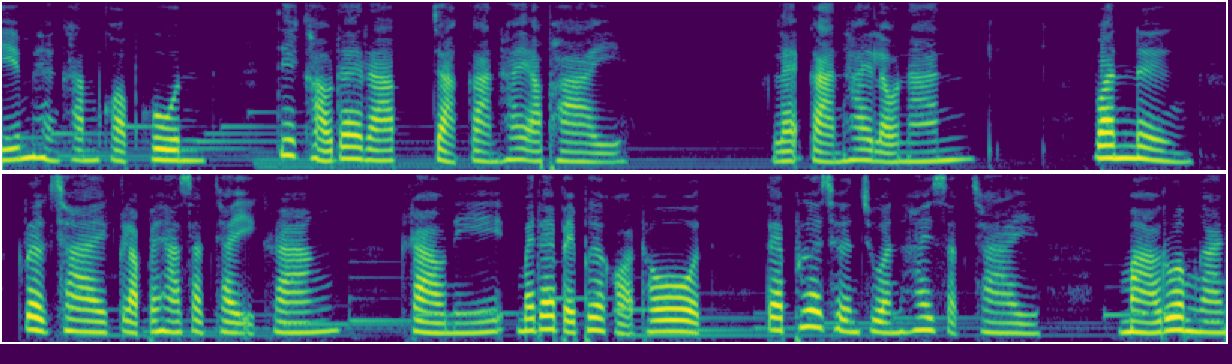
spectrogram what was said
ยิ้มแห่งคำขอบคุณ ที่เขาได้รับจากการให้อภัย และการให้เหล่านั้น วันหนึ่ง เกลือกชัยกลับไปหาศักชัยอีกครั้ง คราวนี้ไม่ได้ไปเพื่อขอโทษ แต่เพื่อเชิญชวนให้ศักชัย มาร่วมงาน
